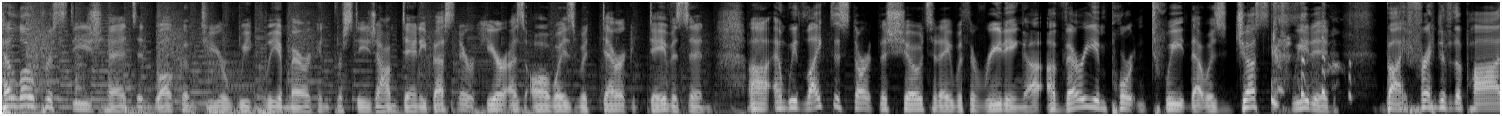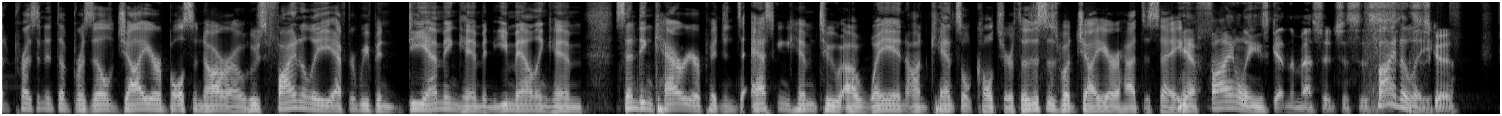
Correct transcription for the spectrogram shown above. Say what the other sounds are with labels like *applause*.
Hello, Prestige heads, and welcome to your weekly American Prestige. I'm Danny Bessner here, as always, with Derek Davison. Uh, and we'd like to start the show today with a reading, uh, a very important tweet that was just *laughs* tweeted by friend of the pod, president of Brazil, Jair Bolsonaro, who's finally, after we've been DMing him and emailing him, sending carrier pigeons, asking him to uh, weigh in on cancel culture. So this is what Jair had to say. Yeah, finally he's getting the message. This is Finally. this is good.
